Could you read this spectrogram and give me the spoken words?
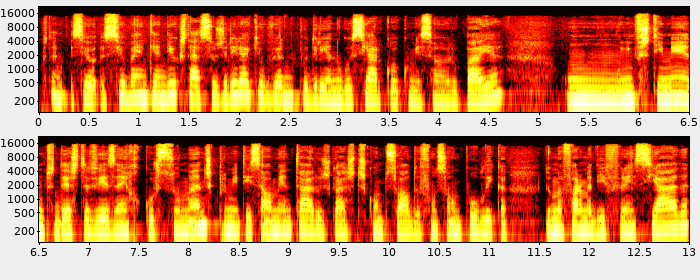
Portanto, se eu, se eu bem entendi, o que está a sugerir é que o Governo poderia negociar com a Comissão Europeia um investimento, desta vez em recursos humanos, que permitisse aumentar os gastos com o pessoal da função pública de uma forma diferenciada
